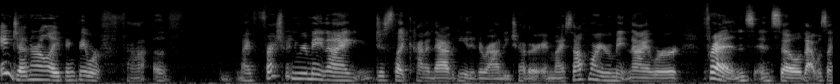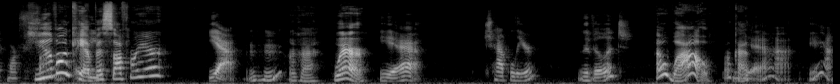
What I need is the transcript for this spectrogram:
in general, I think they were fa- of my freshman roommate and I just like kind of navigated around each other, and my sophomore roommate and I were friends, and so that was like more. Do you live on campus sophomore year? Yeah. Mm-hmm. Okay. Where? Yeah. Chapelier in the village. Oh wow. Okay. Yeah, yeah.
